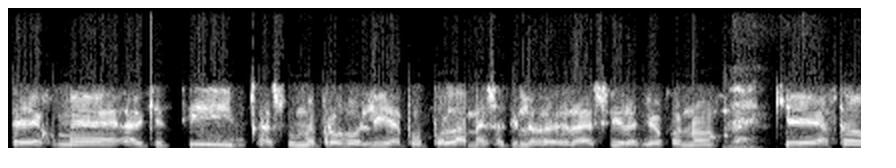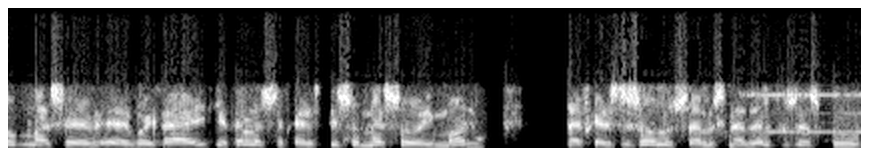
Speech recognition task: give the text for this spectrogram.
έχουμε αρκετή ας πούμε προβολή από πολλά μέσα τηλεοράση, ραδιόφωνο Ναι. και αυτό μας ε, ε, βοηθάει και θέλω να σας ευχαριστήσω μέσω ημών να ευχαριστήσω όλους τους άλλους συναδέλφους σας που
